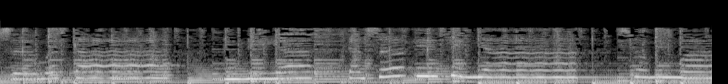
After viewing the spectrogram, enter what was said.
semesta dunia dan seisinya. Semua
